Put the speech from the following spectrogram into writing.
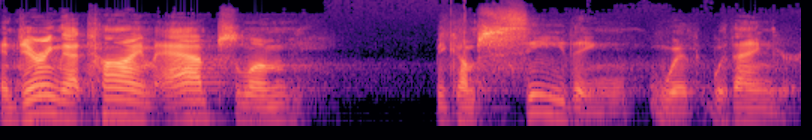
And during that time, Absalom becomes seething with, with anger.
